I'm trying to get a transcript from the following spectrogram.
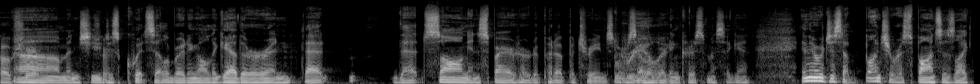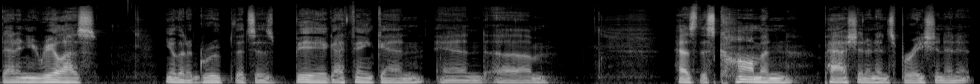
Oh, sure. Um, and she just quit celebrating altogether, and that that song inspired her to put up a tree and start celebrating Christmas again. And there were just a bunch of responses like that, and you realize, you know, that a group that's as big, I think, and and um, has this common passion and inspiration in it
